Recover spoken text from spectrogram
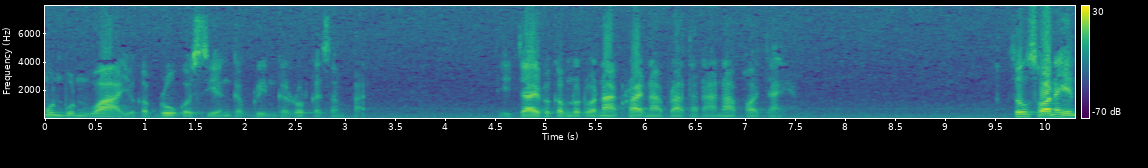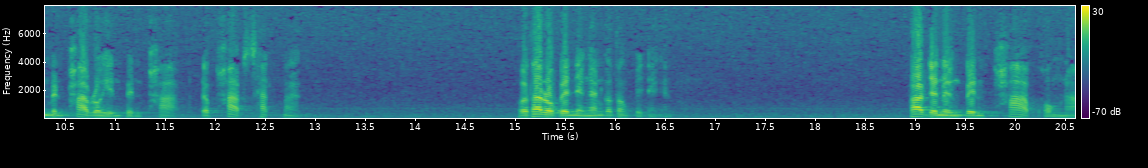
มุ่นวุ่นวายอยู่กับรูปกับเสียงกับกลิ่นกับรสกับสัมผัสที่ใจไปกำหนดว่าหน้าใคร่หน้าปรารถนาหน้าพอใจ ทรงสอนให้เห็นเป็นภาพเราเห็นเป็นภาพและภาพชัดมาก เพราะถ้าเราเป็นอย่างนั้นก็ต้องเป็นอย่างนั้น ภาพจะหนึ่งเป็นภาพของน้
